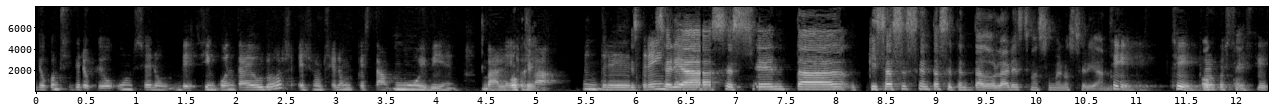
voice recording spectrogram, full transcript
yo considero que un serum de 50 euros es un serum que está muy bien, ¿vale? O sea, entre 30. Sería 60, quizás 60, 70 dólares más o menos serían. Sí, sí, creo que sí, sí,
